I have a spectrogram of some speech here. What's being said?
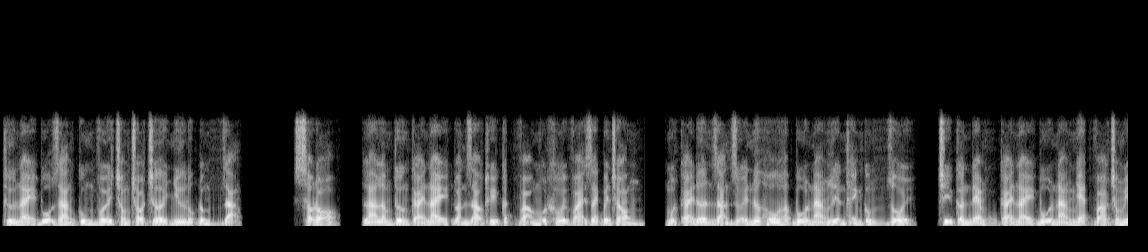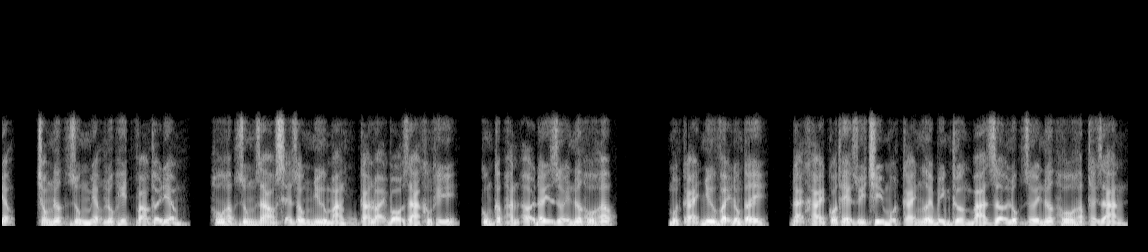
thứ này bộ dáng cùng với trong trò chơi như lúc đồng dạng. Sau đó, la lâm tướng cái này đoàn giao thủy cất vào một khối vải rách bên trong, một cái đơn giản dưới nước hô hấp bố nang liền thành công rồi, chỉ cần đem cái này bố nang nhét vào trong miệng, trong nước dùng miệng lúc hít vào thời điểm, hô hấp dung dao sẽ giống như mang cá loại bỏ ra không khí, cung cấp hắn ở đây dưới nước hô hấp một cái như vậy đông tây, đại khái có thể duy trì một cái người bình thường ba giờ lúc dưới nước hô hấp thời gian.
